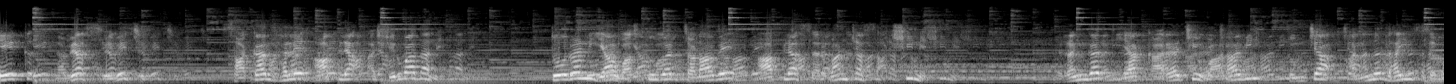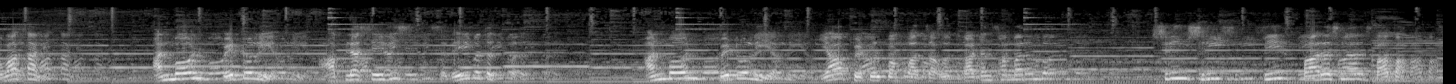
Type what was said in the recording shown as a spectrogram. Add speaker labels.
Speaker 1: एक नव्या सेवेचे साकार झाले आपल्या आशीर्वादाने. तोरण या वास्तूवर चढावे आपल्या सर्वांच्या साक्षीने. रंगत या कार्याची वाढावी तुमच्या आनंददायी सहवासाने. अनमोल पेट्रोलियम आपल्या सेवीस सदैव तत्पर. अनमोल पेट्रोलियम या पेट्रोल पंपाचा उद्घाटन समारंभ. श्री श्री पीर पारसनाथ बाबा.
